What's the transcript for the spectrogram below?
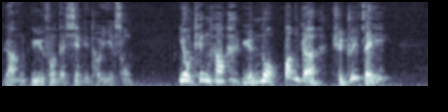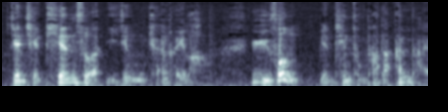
让玉凤的心里头一松，又听他允诺帮着去追贼，兼且天色已经全黑了，玉凤便听从他的安排，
